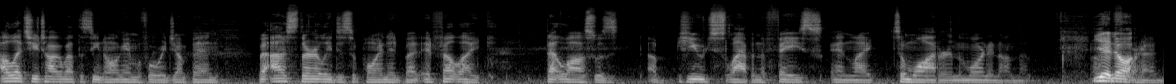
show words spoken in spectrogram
I'll let you talk about the Seton Hall game before we jump in. But I was thoroughly disappointed. But it felt like that loss was a huge slap in the face and like some water in the morning on the on Yeah, the no, forehead.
